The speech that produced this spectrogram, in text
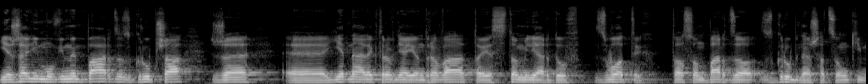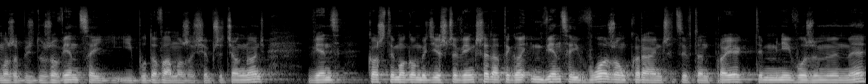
jeżeli mówimy bardzo z grubsza, że e, jedna elektrownia jądrowa to jest 100 miliardów złotych. To są bardzo zgrubne szacunki, może być dużo więcej i budowa może się przyciągnąć, więc koszty mogą być jeszcze większe, dlatego im więcej włożą Koreańczycy w ten projekt, tym mniej włożymy my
